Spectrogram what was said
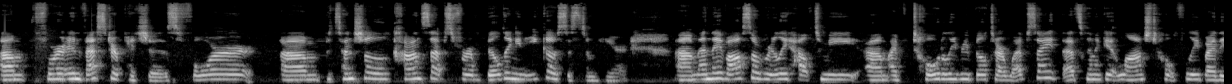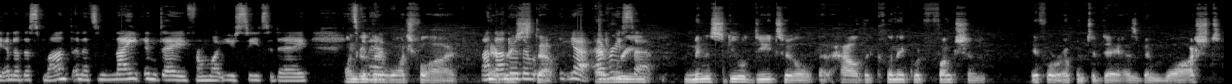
um, for investor pitches, for um, potential concepts for building an ecosystem here. Um, and they've also really helped me. Um, I've totally rebuilt our website. That's going to get launched hopefully by the end of this month. And it's night and day from what you see today. Under their have- watchful eye. And every under the step. yeah, every, Every- step. minuscule detail that how the clinic would function if we're open today has been washed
